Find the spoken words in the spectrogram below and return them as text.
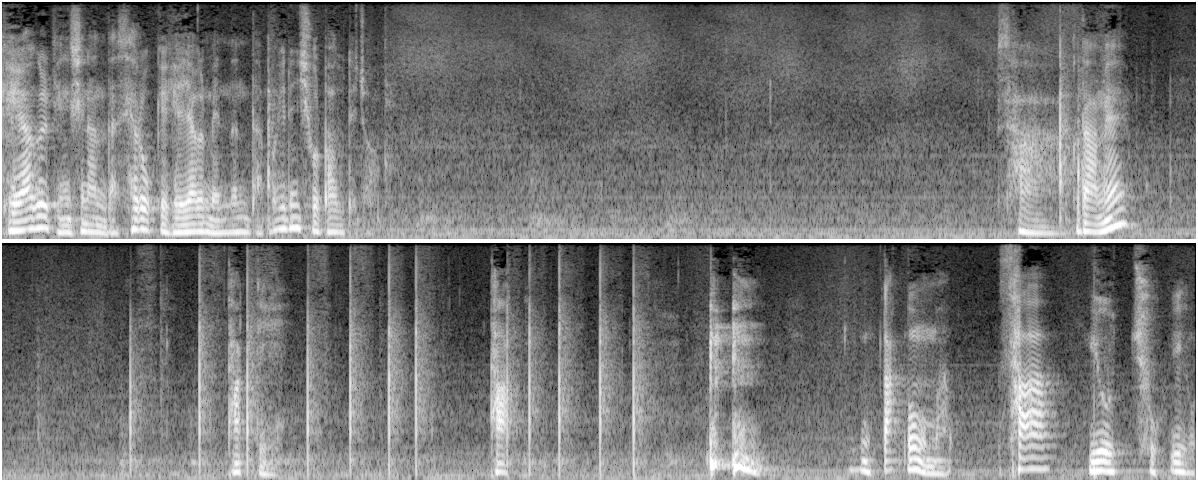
계약을 갱신한다. 새롭게 계약을 맺는다. 뭐 이런 식으로 봐도 되죠. 사, 그 다음에 닭띠. 닭. 음, 딱 보면 막 사유축 이거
